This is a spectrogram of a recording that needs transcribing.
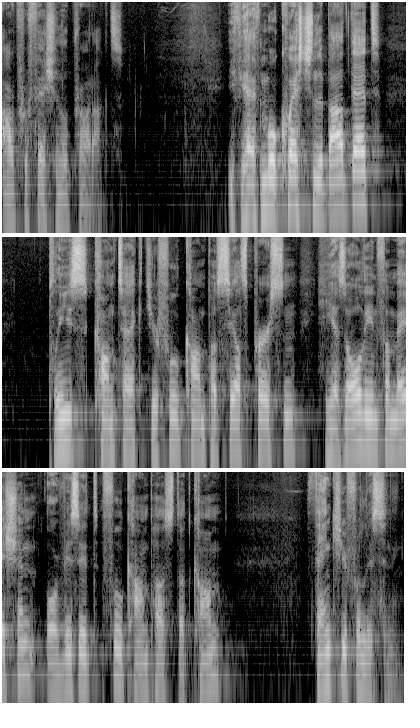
our professional products. If you have more questions about that, please contact your Full Compass salesperson. He has all the information or visit fullcompass.com. Thank you for listening.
